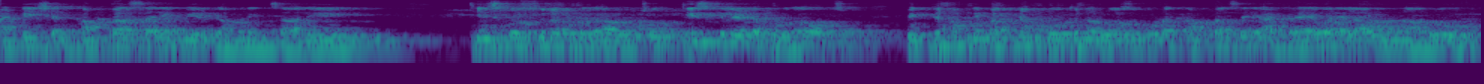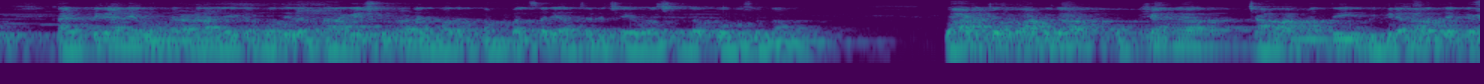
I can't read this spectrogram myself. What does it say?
కండిషన్ కంపల్సరీ మీరు గమనించాలి. తీసుకొస్తున్నప్పుడు కావచ్చు తీసుకెళ్ళేటప్పుడు కావచ్చు. విగ్రహం నిమగ్నం పోతున్న రోజు కూడా కంపల్సరీ ఆ డ్రైవర్ ఎలా ఉన్నారు? కరెక్ట్గానే ఉన్నాడా? లేకపోతే ఏదైనా తాగేసి ఉన్నాడా? అది మాత్రం కంపల్సరీ అబ్జర్వ్ చేయవలసిందిగా కోరుతున్నాము వాటితో పాటుగా ముఖ్యంగా చాలామంది విగ్రహాల దగ్గర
